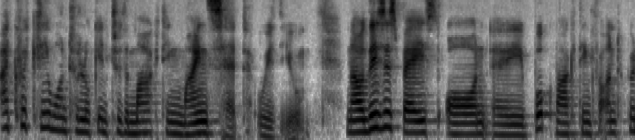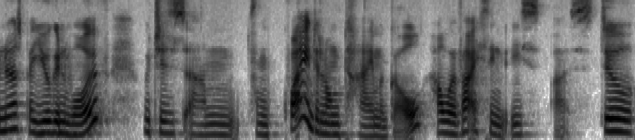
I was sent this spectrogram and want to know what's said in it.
I quickly want to look into the marketing mindset with you. Now, this is based on a book, Marketing for Entrepreneurs by Jürgen Wolf, which is um, from quite a long time ago. However, I think these are still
